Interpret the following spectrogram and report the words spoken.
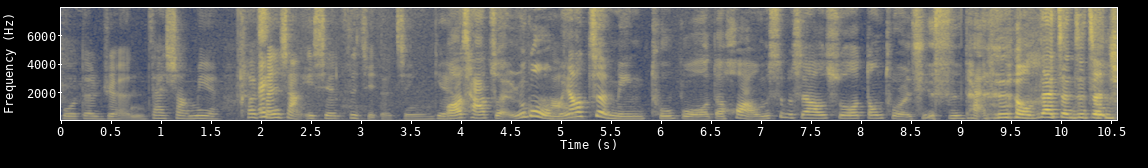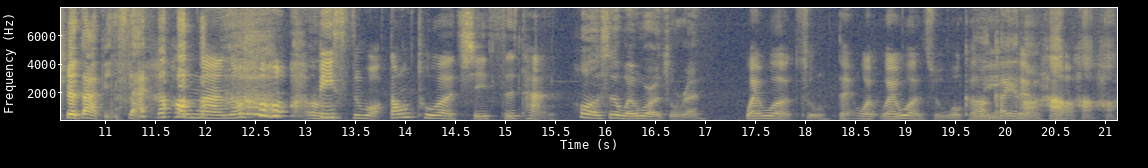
蕃的人在上面会分享一些自己的经验。我要插嘴，如果我们要证明图博的话，我们是不是要说东土耳其斯坦？我们在政治正确大比赛，好难哦、嗯逼死我！东土耳其斯坦、或者是维吾尔族人？维吾尔族，对维维吾尔族我可嗯，以，可以，对好好好好。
